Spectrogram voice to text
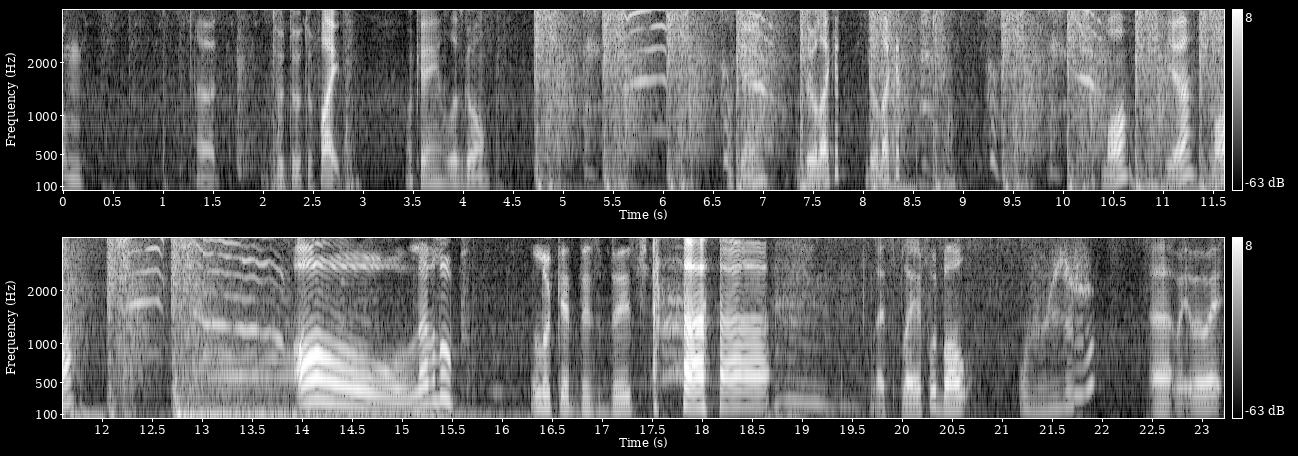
um uh to to to fight. Okay, let's go. Okay. Do you like it? Do you like it? More? Yeah? More? Oh, level up! Look at this bitch. Let's play football. Uh, wait, wait, wait.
